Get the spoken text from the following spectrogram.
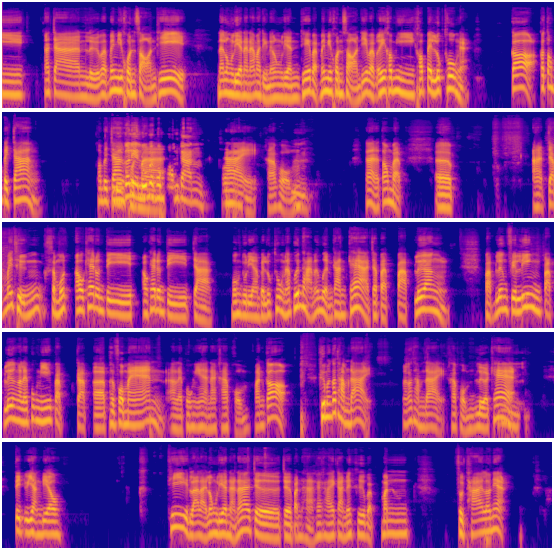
อาจารย์หรือแบบไม่มีคนสอนที่ในโรงเรียนนะนะหมายถึงในโรงเรียนที่แบบไม่มีคนสอนที่แบบเอ้ยเขามีเขาเป็นลูกทุ่งอะ ก็ก็ต้องไปจ้างต้องไปหจ้างรือก็เรียนรู้ไปคพร้อมๆกัน ใช่ครับผมอืมก็อาจจะต้องแบบ เอออาจจะไม่ถึงสมมติเอาแค่ดนตรี เอาแค่ดนตรีจาก วงดุริยางค์เป็นลูกทุ่งนะพื้นฐานไม่เหมือนกันแค่อาจจะแบบปรับเรื่อง ปรับเรื่อง feeling ปรับเรื่องอะไรพวกนี้ปรับกับเอ่อ performance อะไรพวกนี้นะครับผมมันก็คือมันก็ทำได้ มันก็ทำได้ครับ ผมเหลือแค่อืมติดอยู่อย่างเดียว ที่หลาย ๆ โรงเรียนน่ะน่าจะเจอเจอปัญหาคล้าย ๆ กันก็คือ แบบมันสุดท้ายแล้วเนี่ย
